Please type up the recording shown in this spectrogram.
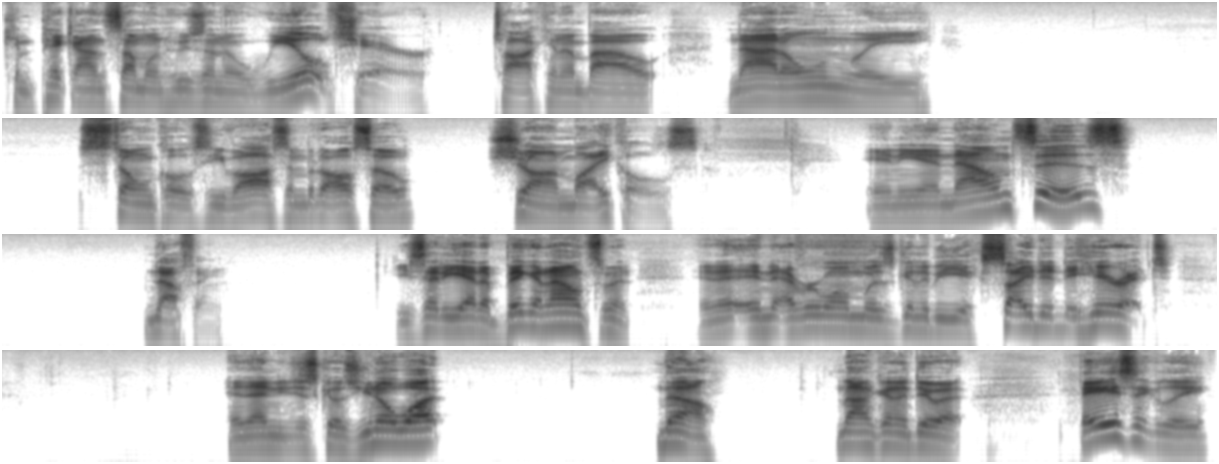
can pick on someone who's in a wheelchair? Talking about not only Stone Cold Steve Austin, but also Shawn Michaels, and he announces nothing. He said he had a big announcement, and and everyone was going to be excited to hear it. And then he just goes, you know what? No, not going to do it. Basically,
